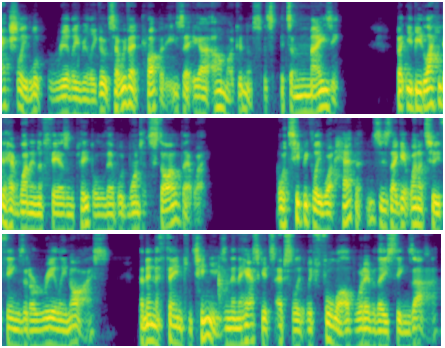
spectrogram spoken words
actually look really, really good. So we've had properties that you go, oh my goodness, it's, it's amazing. But you'd be lucky to have one in a thousand people that would want it styled that way. Or typically, what happens is they get one or two things that are really nice, and then the theme continues, and then the house gets absolutely full of whatever these things are,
